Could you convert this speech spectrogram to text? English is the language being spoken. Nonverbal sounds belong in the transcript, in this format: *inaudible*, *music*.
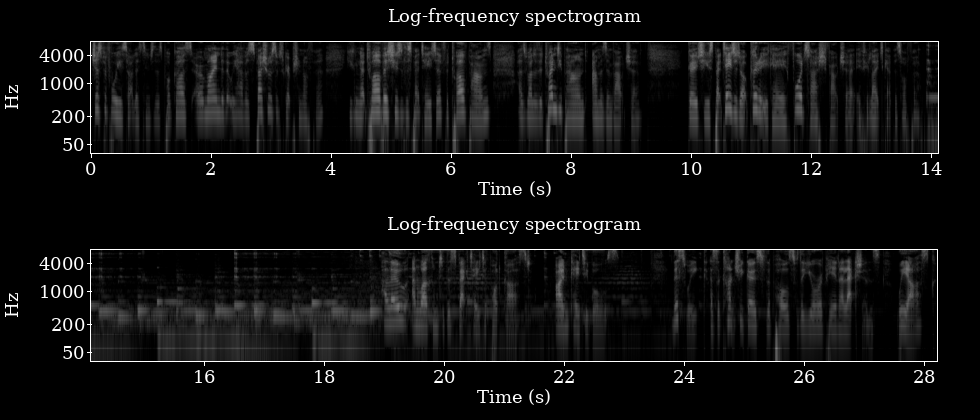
Just before you start listening to this podcast, a reminder that we have a special subscription offer. You can get 12 issues of The Spectator for £12, as well as a £20 Amazon voucher. Go to spectator.co.uk forward slash voucher if you'd like to get this offer. Hello, and welcome to the Spectator podcast. I'm Katy Balls. This week, as the country goes to the polls for the European elections, we ask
